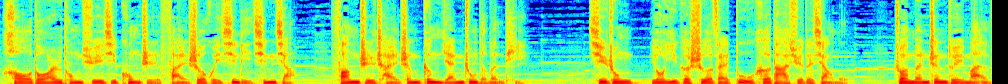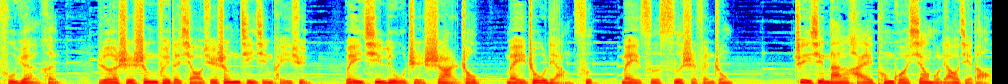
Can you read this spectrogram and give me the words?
好斗儿童学习控制反社会心理倾向，防止产生更严重的问题。其中有一个设在杜克大学的项目，专门针对满腹怨恨、惹是生非的小学生进行培训，为期六至十二周，每周两次，每次四十分钟。这些男孩通过项目了解到，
